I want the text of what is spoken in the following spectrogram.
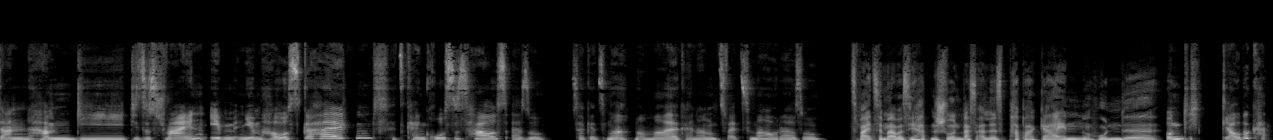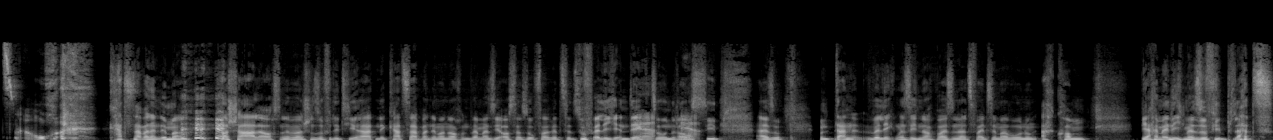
dann haben die dieses Schwein eben in ihrem Haus gehalten. Das ist jetzt kein großes Haus, also ich sag jetzt mal normal, keine Ahnung, zwei Zimmer oder so. Zwei Zimmer, aber sie hatten schon was alles? Papageien, Hunde? Und ich glaube Katzen auch. Katzen hat man dann immer. Pauschal auch. Ne? Wenn man schon so viele Tiere hat, eine Katze hat man immer noch und wenn man sie aus der Sofaritze zufällig entdeckt ja, so und rauszieht. Ja. Also, und dann überlegt man sich noch bei so einer Zwei-Zimmer-Wohnung, ach komm, wir haben ja nicht mehr so viel Platz.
